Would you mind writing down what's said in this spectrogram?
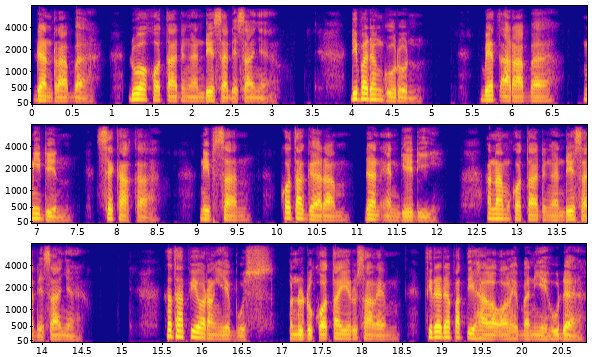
dan Raba, dua kota dengan desa-desanya. Di padang gurun, Bet Araba, Midin, Sekaka, Nipsan, Kota Garam, dan Engedi enam kota dengan desa-desanya. Tetapi orang Yebus, penduduk kota Yerusalem, tidak dapat dihalau oleh Bani Yehuda.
